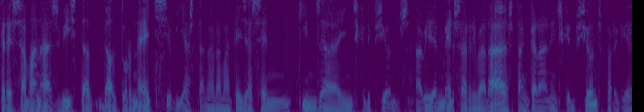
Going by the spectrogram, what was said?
tres setmanes vista del torneig ja estan ara mateix a 115 inscripcions. Evidentment s'arribarà, es tancaran inscripcions perquè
